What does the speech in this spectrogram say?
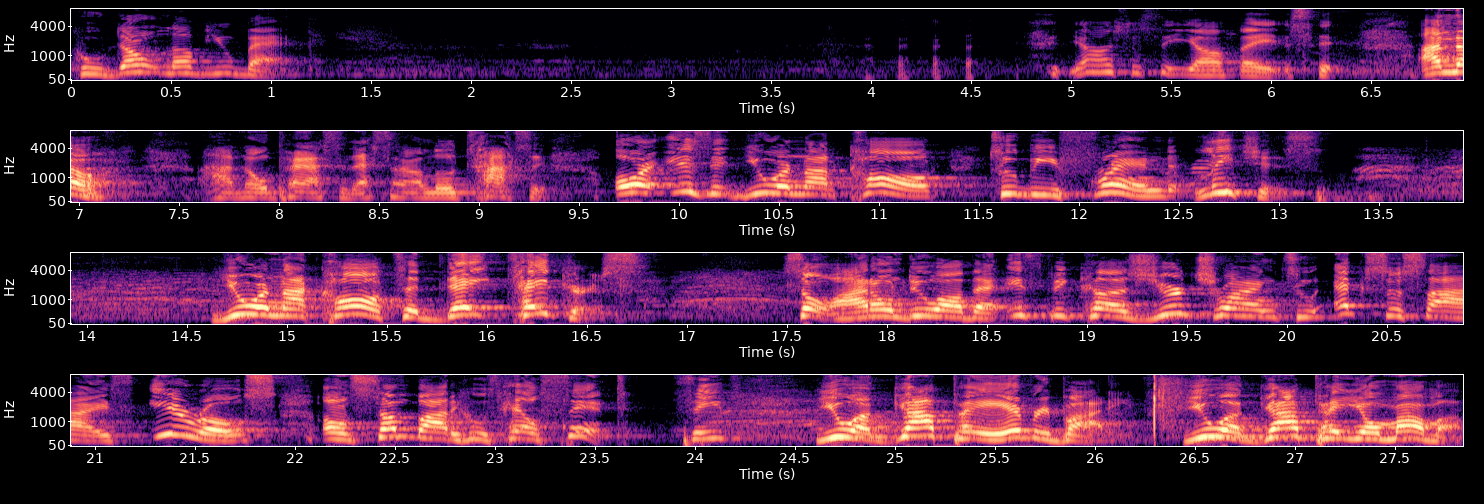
who don't love you back. Y'all should see y'all face. I know, I know, Pastor, that sounds a little toxic. Or is it you are not called to befriend leeches? You are not called to date takers. So I don't do all that. It's because you're trying to exercise eros on somebody who's hell sent. See? You agape everybody. You agape your mama.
